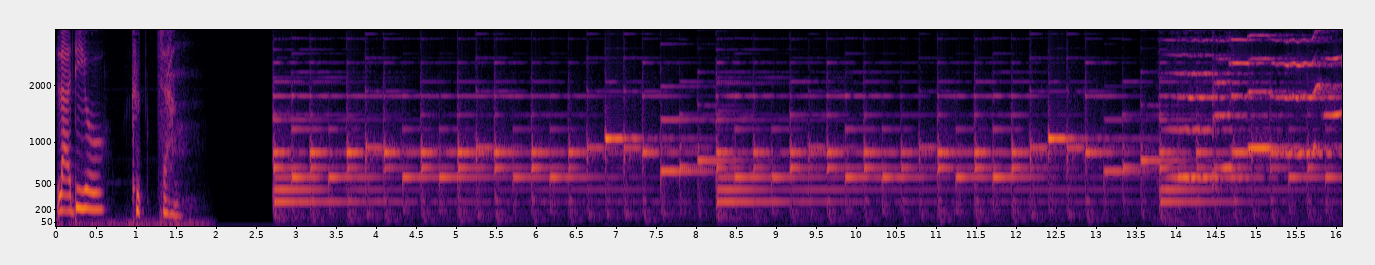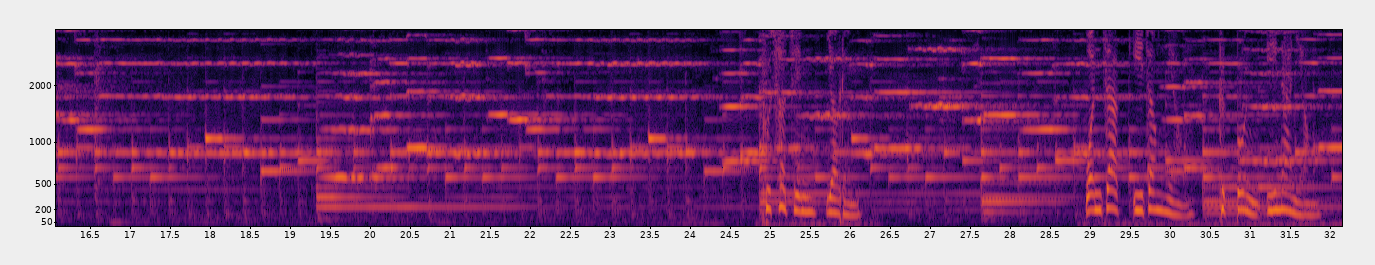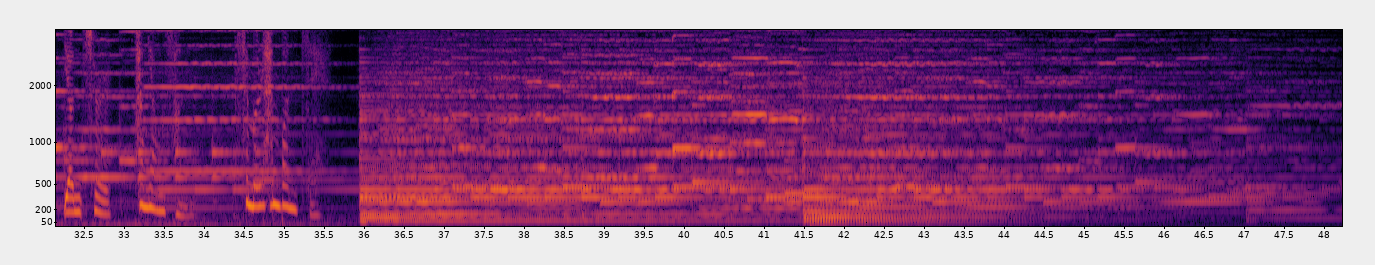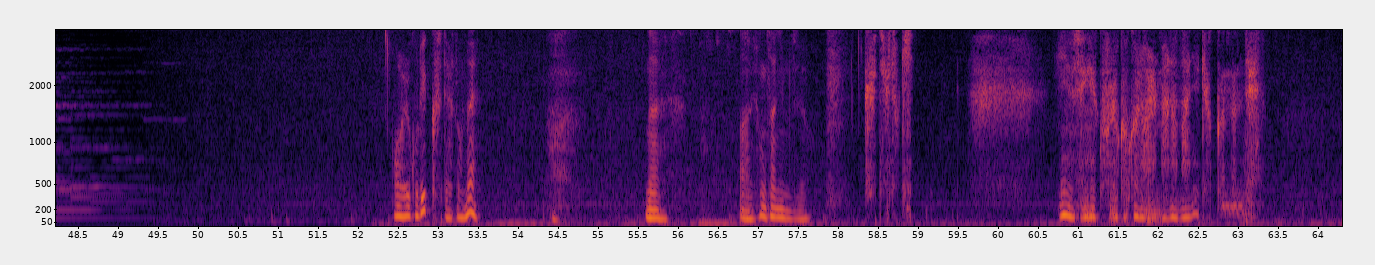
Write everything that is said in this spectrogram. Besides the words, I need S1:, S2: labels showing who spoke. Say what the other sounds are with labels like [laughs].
S1: 라디오 극장. 부서진 여름 원작 이정명, 극본 이난영, 연출 황영선, 스물한 번째.
S2: 얼굴이 그대로네.
S3: 네. 아, 형사님도요.
S2: 인생의 굴곡을 얼마나 많이 겪었는데.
